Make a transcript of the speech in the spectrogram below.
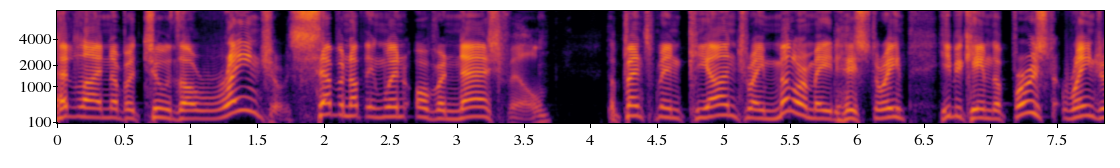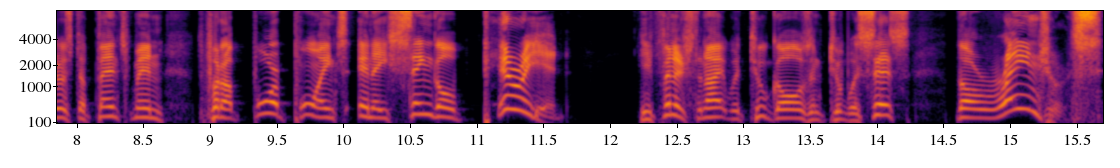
Headline number two The Rangers, 7 0 win over Nashville. Defenseman K'Andre Miller made history. He became the first Rangers defenseman to put up four points in a single period. He finished the night with two goals and two assists. The Rangers,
